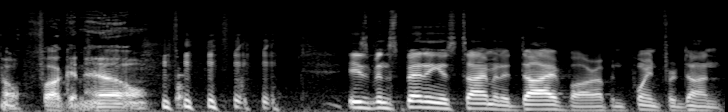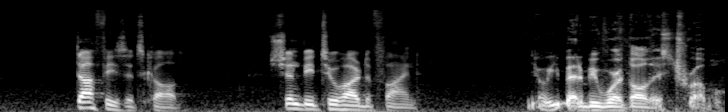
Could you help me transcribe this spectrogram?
Oh, fucking hell. He's been spending his time in a dive bar up in Pointe Verdun. Duffy's, it's called. Shouldn't be too hard to find. Yo, you better be worth all this trouble.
